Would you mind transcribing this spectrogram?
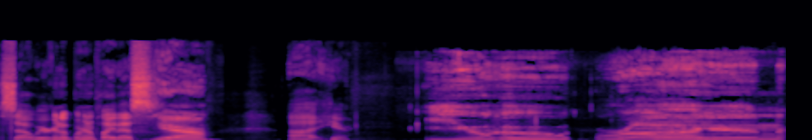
So we're gonna we're gonna play this. Yeah. Uh. Here. Yoo-hoo! Run!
